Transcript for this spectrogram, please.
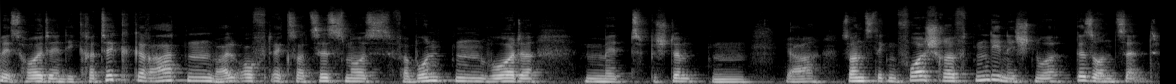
ist heute in die Kritik geraten, weil oft Exorzismus verbunden wurde mit bestimmten ja, sonstigen Vorschriften, die nicht nur gesund sind.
